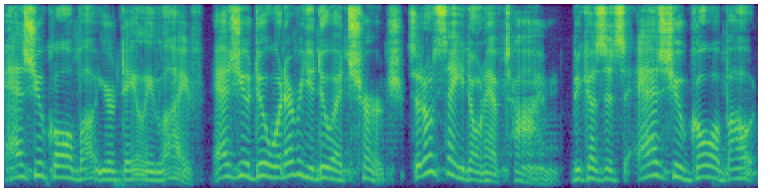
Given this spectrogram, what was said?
as you go about your daily life, as you do whatever you do at church. So don't say you don't have time because it's as you go about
